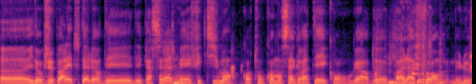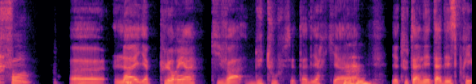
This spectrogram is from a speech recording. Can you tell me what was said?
et donc, je parlais tout à l'heure des, des, personnages, mais effectivement, quand on commence à gratter et qu'on regarde pas la forme, mais le fond, euh, là, il n'y a plus rien qui va du tout. C'est-à-dire qu'il y, a mmh tout un état d'esprit.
